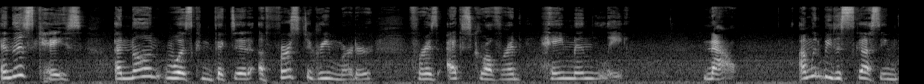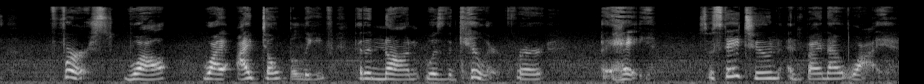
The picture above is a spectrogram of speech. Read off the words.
In this case, Adnan was convicted of first degree murder for his ex girlfriend, Hae Min Lee. Now, I'm going to be discussing first while, why I don't believe that Adnan was the killer for Hae. So stay tuned and find out why.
